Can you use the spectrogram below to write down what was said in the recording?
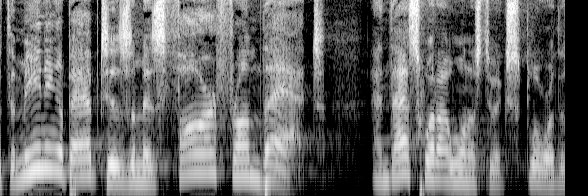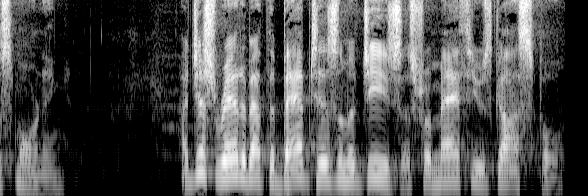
But the meaning of baptism is far from that. And that's what I want us to explore this morning. I just read about the baptism of Jesus from Matthew's Gospel.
